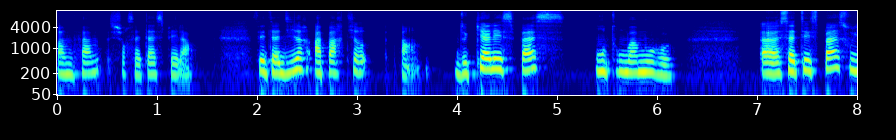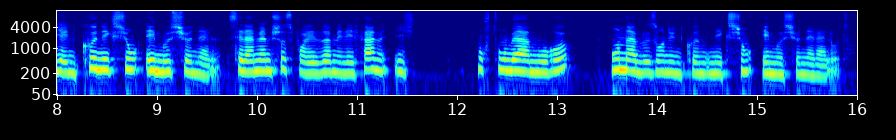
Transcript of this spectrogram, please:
homme-femme sur cet aspect-là. C'est-à-dire à partir de quel espace on tombe amoureux. Euh, cet espace où il y a une connexion émotionnelle. C'est la même chose pour les hommes et les femmes. Pour tomber amoureux, on a besoin d'une connexion émotionnelle à l'autre.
